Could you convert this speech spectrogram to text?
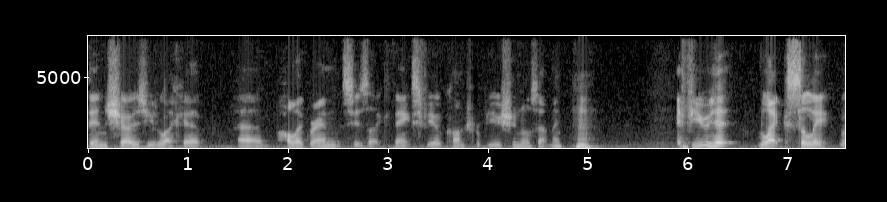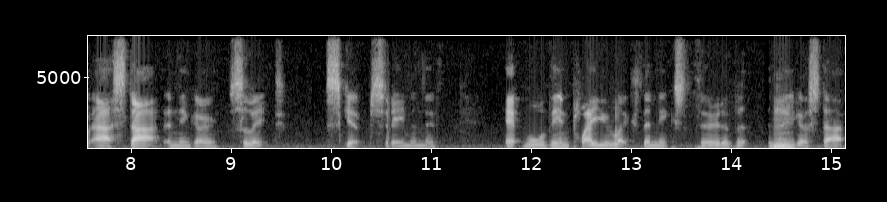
then shows you like a, a hologram that says like "Thanks for your contribution" or something. Hmm. If you hit like select uh, start and then go select skip scene and then it will then play you like the next third of it and then Hmm. you go start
